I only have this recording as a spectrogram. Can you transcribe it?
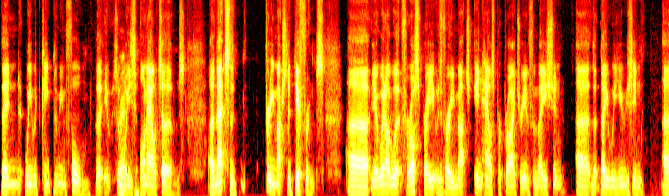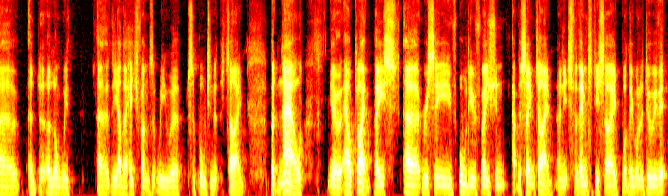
then we would keep them informed. But it was always right. on our terms, and that's the, pretty much the difference. Uh, you know, when I worked for Osprey, it was very much in-house proprietary information uh, that they were using uh, along with uh, the other hedge funds that we were supporting at the time. But now, you know, our client base uh, receive all the information at the same time, and it's for them to decide what they want to do with it,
